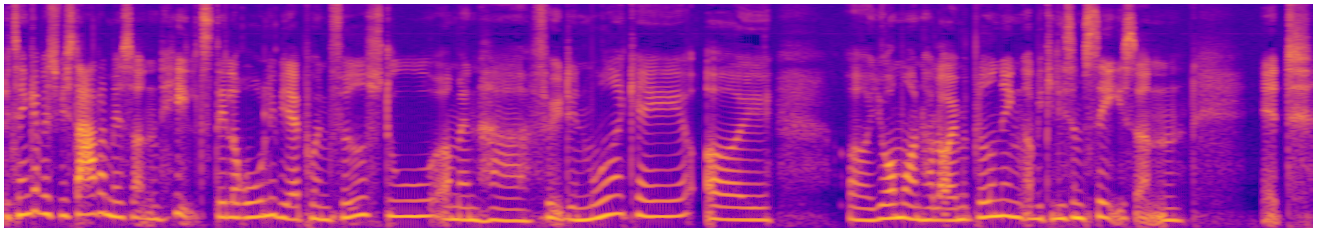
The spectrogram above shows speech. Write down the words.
Jeg tænker, hvis vi starter med sådan helt stille og roligt, vi er på en fødestue, og man har født en moderkage, og, øh, og jordmoren holder øje med blødningen, og vi kan ligesom se sådan, at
